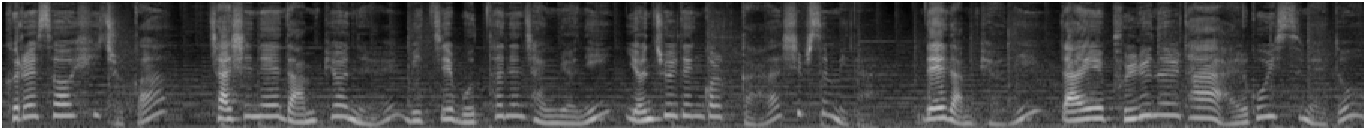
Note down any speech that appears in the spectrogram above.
그래서 희주가 자신의 남편을 믿지 못하는 장면이 연출된 걸까 싶습니다. 내 남편이 나의 불륜을 다 알고 있음에도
